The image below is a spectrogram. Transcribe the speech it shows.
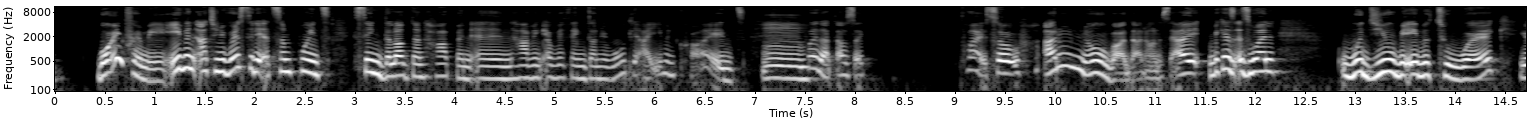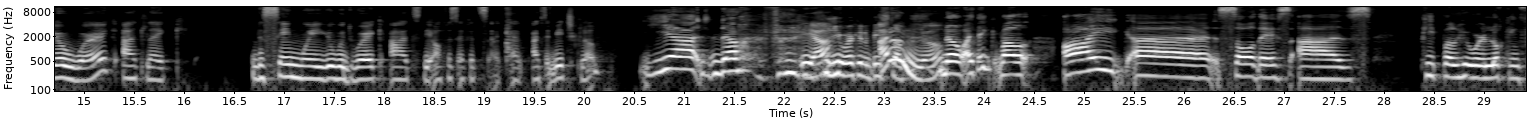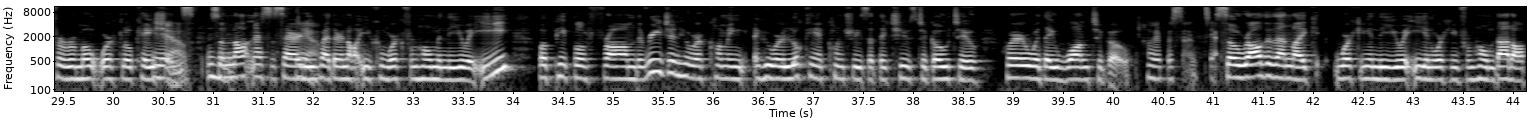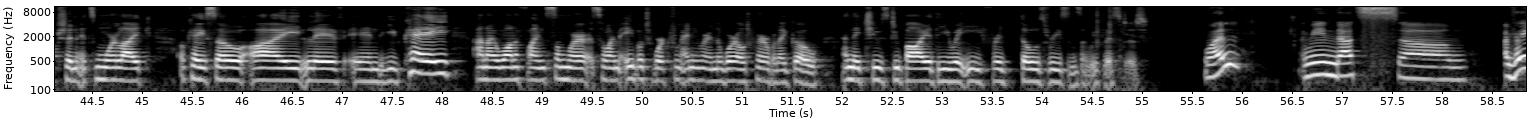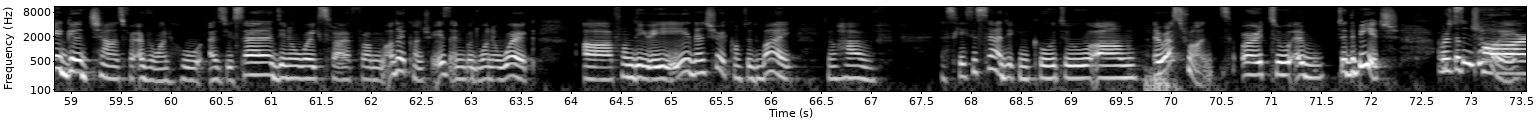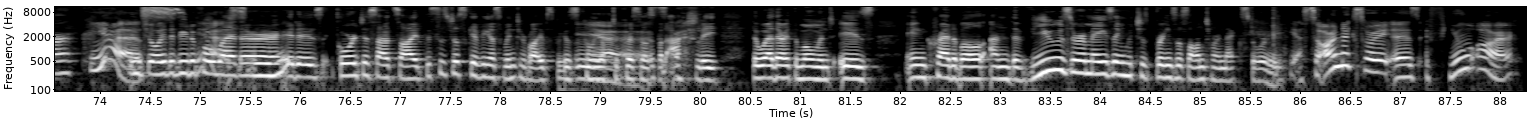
boring for me. Even at university, at some point, seeing the lockdown happen and having everything done remotely, I even cried mm. for that. I was like, why? So I don't know about that, honestly. I, because as well, would you be able to work your work at like the same way you would work at the office if it's at, at a beach club? Yeah, no. Yeah, you work in a beach I club. I don't know. No, I think. Well, I uh, saw this as people who were looking for remote work locations. Yeah. Mm-hmm. So not necessarily yeah. whether or not you can work from home in the UAE, but people from the region who are coming, who are looking at countries that they choose to go to. Where would they want to go? Hundred percent. Yeah. So rather than like working in the UAE and working from home, that option, it's more like okay, so I live in the UK and I want to find somewhere so I'm able to work from anywhere in the world. Where would I go? And they choose Dubai or the UAE for those reasons that we've listed. Well, I mean, that's um, a very good chance for everyone who, as you said, you know, works from other countries and would want to work uh, from the UAE. Then sure, come to Dubai. You know, have as Casey said, you can go to um, a restaurant or to a, to the beach or the enjoy. park. Yes. Enjoy the beautiful yes. weather. Mm-hmm. It is gorgeous outside. This is just giving us winter vibes because it's coming yes. up to Christmas, but actually the weather at the moment is incredible and the views are amazing, which just brings us on to our next story. Yes. So our next story is if you are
